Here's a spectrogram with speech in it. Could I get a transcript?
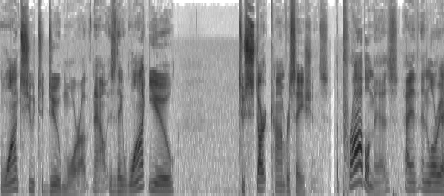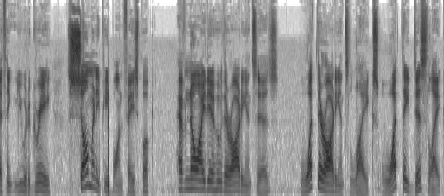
wants you to do more of now is they want you to start conversations. The problem is, and Lori, I think you would agree, so many people on Facebook have no idea who their audience is what their audience likes, what they dislike,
